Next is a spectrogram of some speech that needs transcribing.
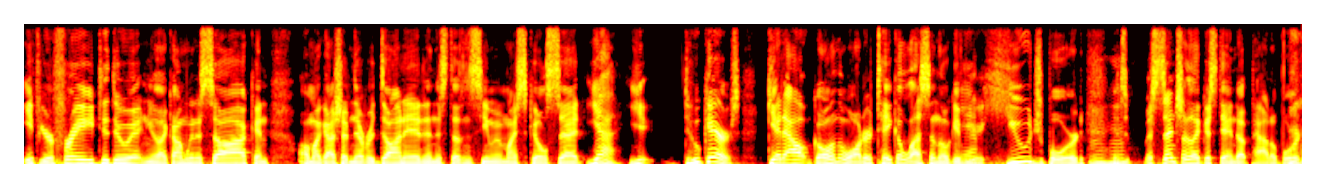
if you're afraid to do it and you're like, I'm going to suck and oh my gosh, I've never done it and this doesn't seem in my skill set. Yeah, you, who cares? Get out, go in the water, take a lesson. They'll give Yeah. you a huge board. Mm-hmm. It's essentially like a stand up paddle board.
